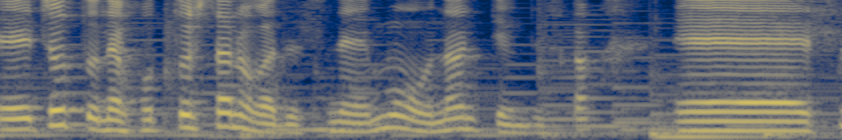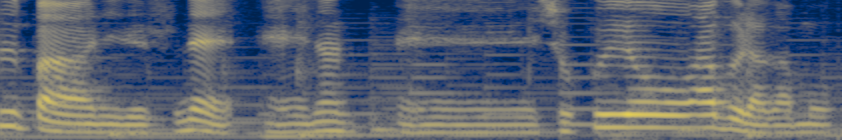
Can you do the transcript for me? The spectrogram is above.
えー、ちょっとね、ほっとしたのがですね、もう何て言うんですか、えー、スーパーにですね、えーなんえー、食用油がも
